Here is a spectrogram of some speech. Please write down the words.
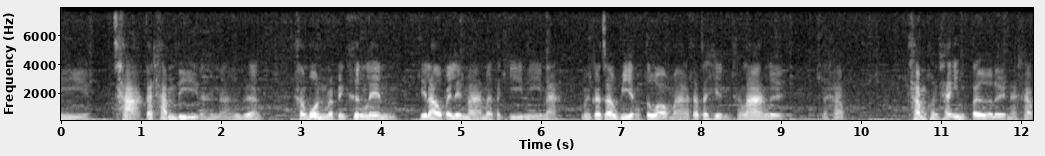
มีฉากก็ทำดีนะเห็นไหมเพื่อนๆข้างบนมันเป็นเครื่องเล่นที่เราไปเล่นมาเมื่อตะกี้นี้นะมันก็จะเหวี่ยงตัวออกมาแล้วก็จะเห็นข้างล่างเลยนะครับทำค่อนข้างอินเตอร์เลยนะครับ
